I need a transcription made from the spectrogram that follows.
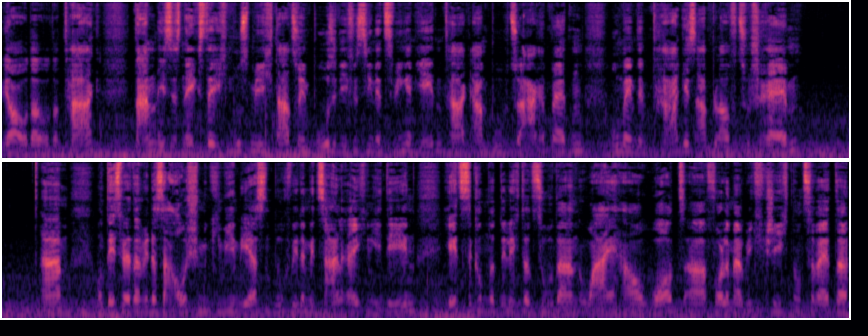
ja, oder, oder Tag. Dann ist das nächste, ich muss mich dazu im positiven Sinne zwingen, jeden Tag am Buch zu arbeiten, um eben den Tagesablauf zu schreiben und das werde dann wieder so ausschmücken wie im ersten Buch wieder mit zahlreichen Ideen. Jetzt kommt natürlich dazu dann Why, How, What, uh, Follow My Week Geschichten und so weiter.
